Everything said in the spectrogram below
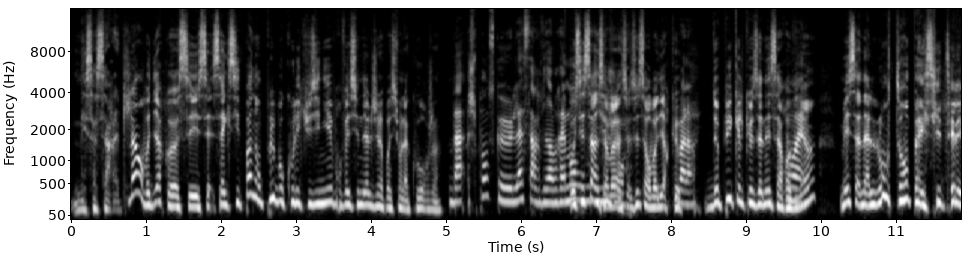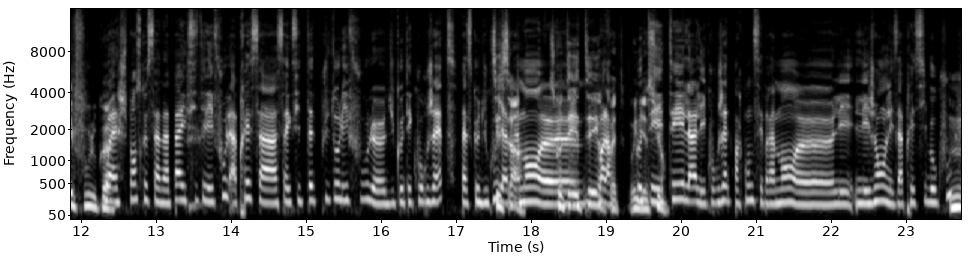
Mais ça s'arrête là. On va dire que c'est, ça excite pas non plus beaucoup les cuisiniers professionnels. J'ai l'impression la courge. Bah, je pense que là, ça revient vraiment. oui, c'est ça. ça voilà, ça. On va dire que Voilà. depuis quelques années, ça revient, mais ça n'a longtemps pas excité les foules, quoi. Ouais, je pense que ça n'a pas excité les foules. Après, ça, ça excite peut-être plutôt les foules euh, du côté courgette, parce que du coup, il y a ça. vraiment. euh, Ce côté été, en voilà. fait. Oui, bien côté sûr. été, là, les courgettes, par contre, c'est vraiment. euh, les, les gens les apprécient beaucoup. Mm.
